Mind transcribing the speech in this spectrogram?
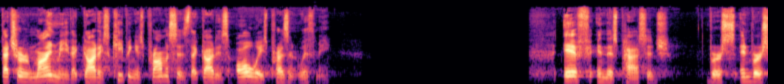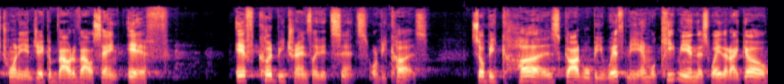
That should remind me that God is keeping his promises, that God is always present with me. If in this passage, verse in verse 20, and Jacob vowed a vow saying, if, if could be translated since or because. So, because God will be with me and will keep me in this way that I go,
